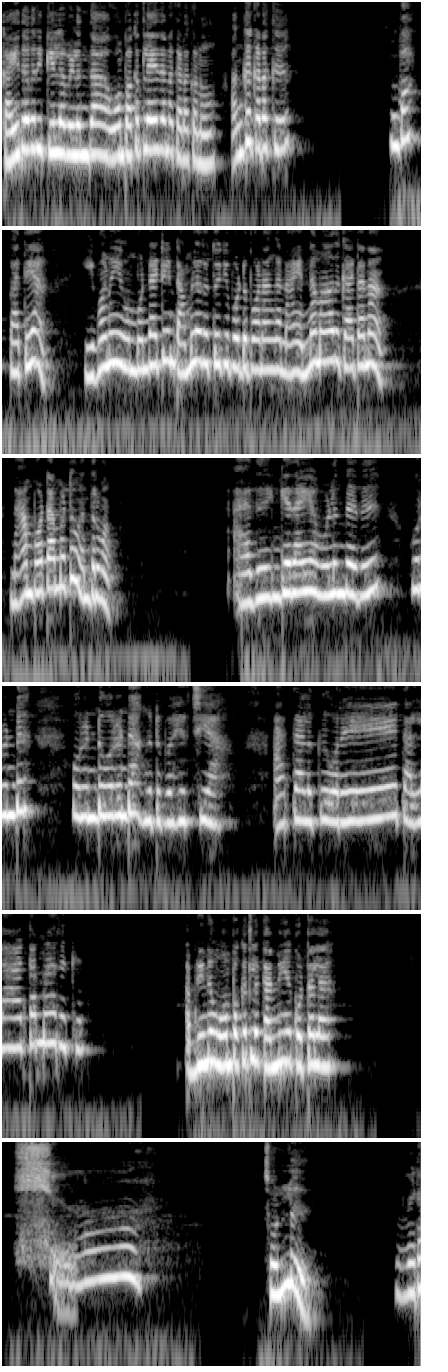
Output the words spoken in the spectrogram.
கை தவறி கீழே விழுந்தா உன் பக்கத்துலயே தானே கிடக்கணும். அங்க கிடக்கு. இந்த பாத்தியா? இவனும் இவன் பொண்டாட்டியும் டம்ளரை தூக்கி போட்டு போனாங்க. நான் என்னமாவது கேட்டானா நான் போட்டால் மட்டும் வந்துடுவான் அது இங்கே தான் விழுந்தது? உருண்டு உருண்டு உருண்டு அங்கிட்டு போயிடுச்சியா ஆத்தாளுக்கு ஒரே தள்ளாட்டமாக இருக்கு. அப்படின்னா உன் பக்கத்துல தண்ணியே கொட்டல? ஷூ, சொல்லு. விட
